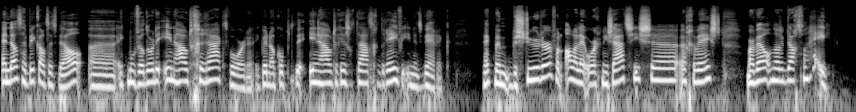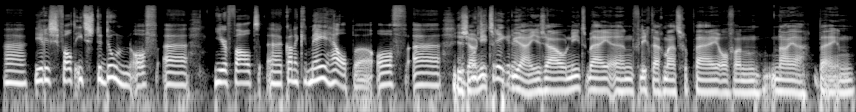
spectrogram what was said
en dat heb ik altijd wel. Ik moet wel door de inhoud geraakt worden. Ik ben ook op de inhoud resultaat gedreven in het werk. Ik ben bestuurder van allerlei organisaties geweest. Maar wel omdat ik dacht van... hé, hey, hier is, valt iets te doen. Of hier valt, uh, kan ik meehelpen? Of je zou moet niet, triggeren. Ja, je zou niet bij een vliegtuigmaatschappij of een, nou ja, bij een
